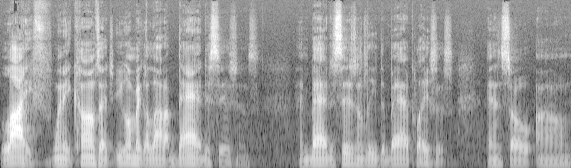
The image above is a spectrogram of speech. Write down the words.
life when it comes at you, you're gonna make a lot of bad decisions. And bad decisions lead to bad places. And so um,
